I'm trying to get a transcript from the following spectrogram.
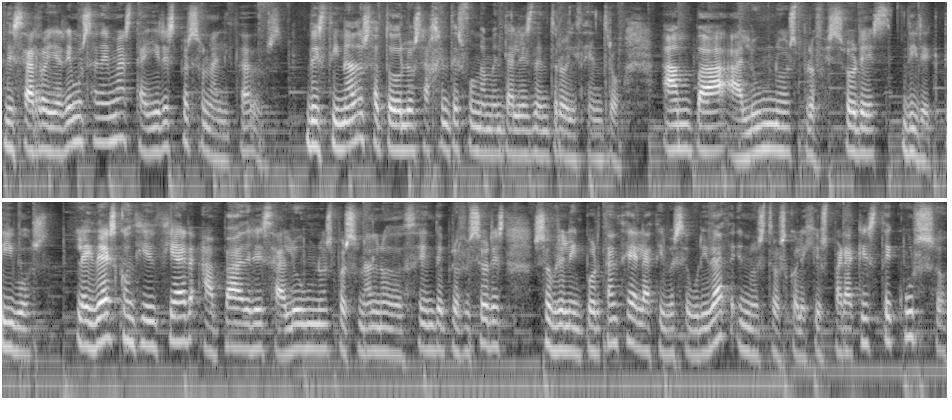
Desarrollaremos además talleres personalizados destinados a todos los agentes fundamentales dentro del centro, AMPA, alumnos, profesores, directivos, la idea es concienciar a padres, alumnos, personal no docente, profesores sobre la importancia de la ciberseguridad en nuestros colegios para que este curso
